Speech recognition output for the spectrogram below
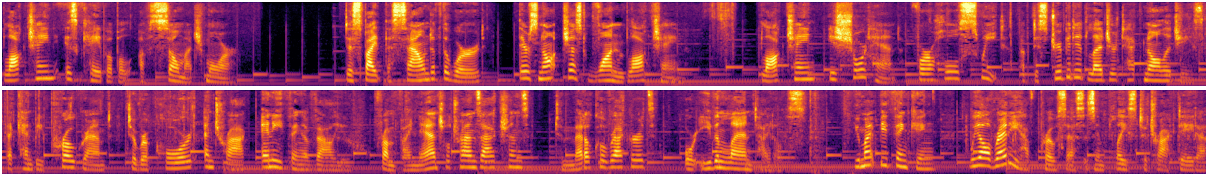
blockchain is capable of so much more. Despite the sound of the word, there's not just one blockchain. Blockchain is shorthand for a whole suite of distributed ledger technologies that can be programmed to record and track anything of value, from financial transactions to medical records or even land titles. You might be thinking, we already have processes in place to track data.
